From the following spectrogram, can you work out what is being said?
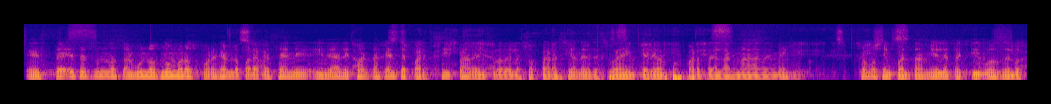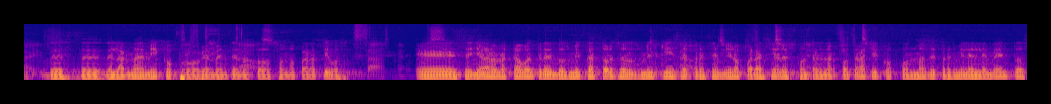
Este, estos son algunos números, por ejemplo, para que se den idea de cuánta gente participa dentro de las operaciones de seguridad interior por parte de la Armada de México. Somos 50 mil efectivos de, los, de, este, de la Armada de México, pero obviamente no todos son operativos. Eh, se llevaron a cabo entre el 2014 y el 2015 13 mil operaciones contra el narcotráfico con más de 3 mil elementos,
